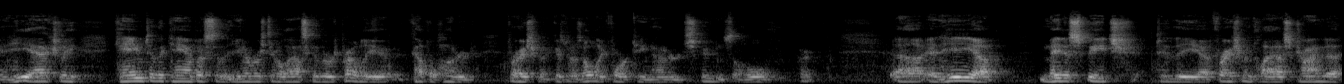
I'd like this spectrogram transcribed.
And he actually came to the campus of the University of Alaska. There was probably a couple hundred freshmen because there was only 1,400 students, the whole. Uh, and he uh, made a speech to the uh, freshman class trying to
